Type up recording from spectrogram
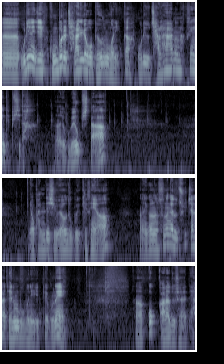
어, 우리는 이제 공부를 잘하려고 배우는 거니까 우리도 잘하는 학생이 됩시다. 어, 이거 외웁시다. 이거 반드시 외워두고 계세요. 어, 이거는 수능에도 출제가 되는 부분이기 때문에 어, 꼭 알아두셔야 돼요.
